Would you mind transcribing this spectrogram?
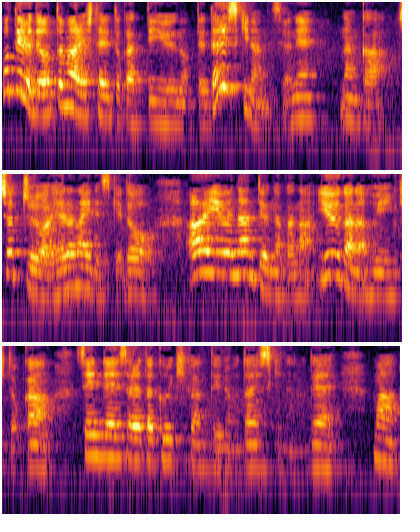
ホテルでお泊まりしたりとかっていうのって大好きなんですよね。なんかしょっちゅうはやらないですけどああいうなんていうのかな優雅な雰囲気とか洗練された空気感っていうのが大好きなのでま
